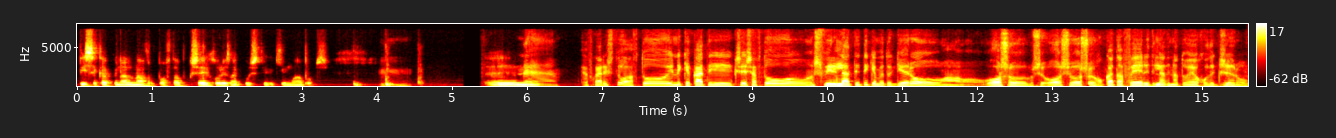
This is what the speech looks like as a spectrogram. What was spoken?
πει σε κάποιον άλλον άνθρωπο αυτά που ξέρει χωρίς να ακούσει τη δική μου άποψη. Ε, ναι, ευχαριστώ. Αυτό είναι και κάτι, ξέρεις, αυτό σφυριλατείται και με τον καιρό. Όσο, όσο, όσο έχω καταφέρει δηλαδή να το έχω, δεν ξέρω.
